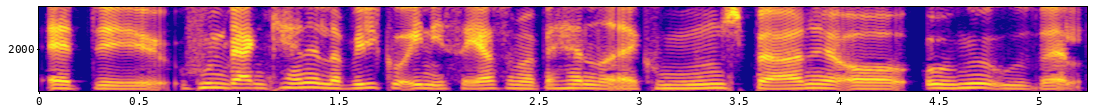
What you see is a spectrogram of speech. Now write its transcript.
at øh, hun hverken kan eller vil gå ind i sager, som er behandlet af kommunens børne- og ungeudvalg,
